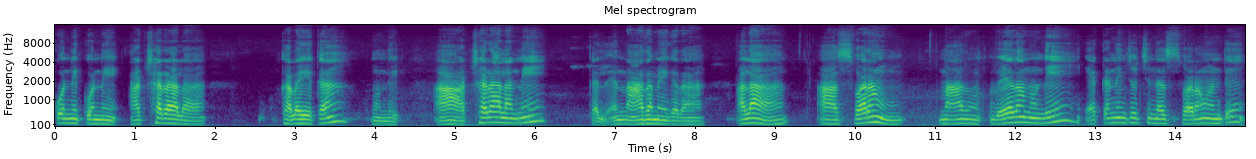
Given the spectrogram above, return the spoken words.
కొన్ని కొన్ని అక్షరాల కలయిక ఉంది. ఆ అక్షరాలన్నీ కలి నాదమే కదా. అలా ఆ స్వరం నాదం వేదం నుండి ఎక్కడి నుంచి వచ్చింది ఆ స్వరం అంటే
